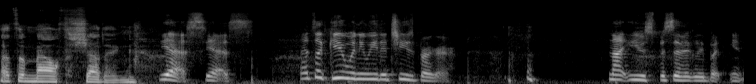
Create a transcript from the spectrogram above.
That's a mouth shutting. Yes, yes. That's like you when you eat a cheeseburger. not you specifically, but you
